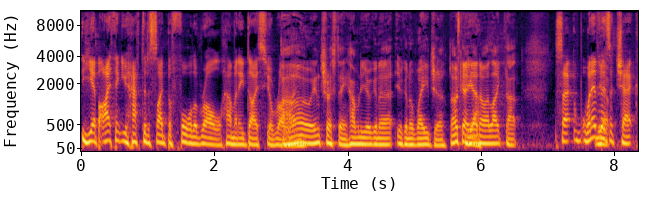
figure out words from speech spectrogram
Yeah, but I think you have to decide before the roll how many dice you're rolling. Oh, interesting. How many you're gonna you're gonna wager? Okay, yeah, Yeah. no, I like that. So whenever there's a check,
